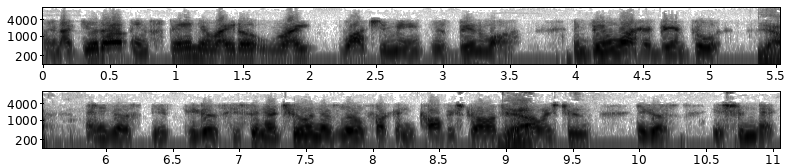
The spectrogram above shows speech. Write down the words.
And I get up and standing right up, right watching me is Benoit, and Benoit had been through it. Yep. And he goes, he, he goes, he's sitting there chewing those little fucking coffee straws he Yeah. always chew. He goes, it's your neck.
